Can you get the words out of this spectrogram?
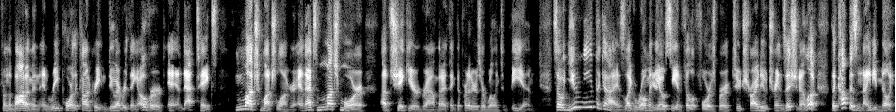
from the bottom and, and re-pour the concrete and do everything over. And that takes much, much longer. And that's much more of shakier ground that I think the Predators are willing to be in. So you need the guys like Roman Josi and Filip Forsberg to try to transition. And look, the cup is 90 million.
